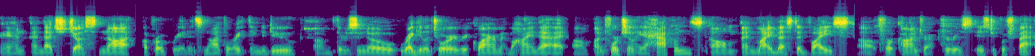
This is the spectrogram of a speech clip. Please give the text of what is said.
and and that's just not appropriate. It's not the right thing to do. Um, there's no regulatory requirement behind that. Um, unfortunately, it happens. Um, and my best advice uh, for contractors is to push back.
